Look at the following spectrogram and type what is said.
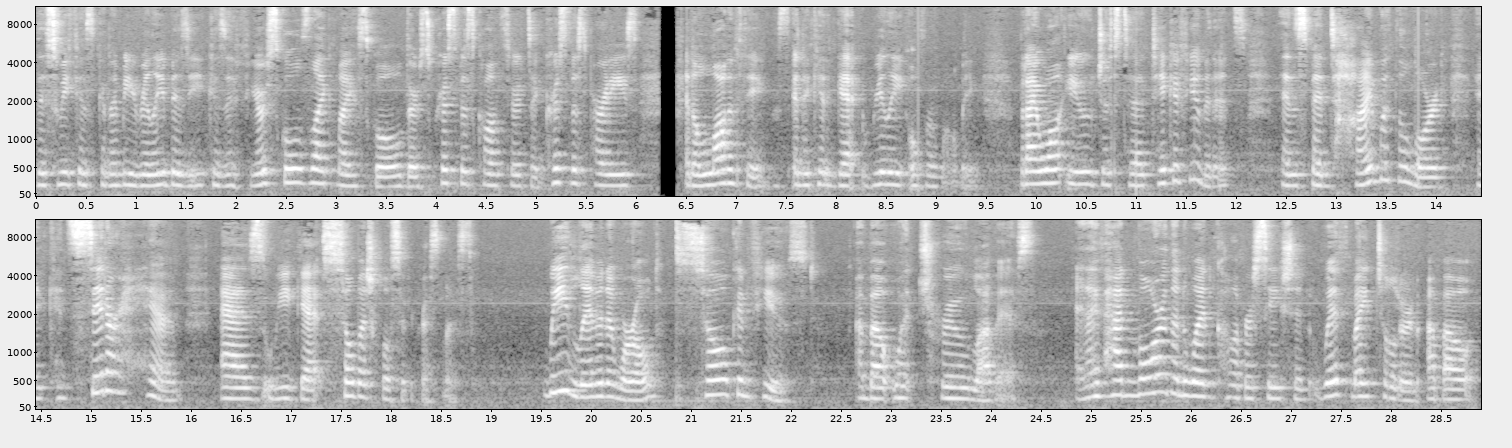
this week is going to be really busy because if your school's like my school, there's Christmas concerts and Christmas parties and a lot of things, and it can get really overwhelming. But I want you just to take a few minutes and spend time with the Lord and consider Him as we get so much closer to Christmas. We live in a world so confused about what true love is. And I've had more than one conversation with my children about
